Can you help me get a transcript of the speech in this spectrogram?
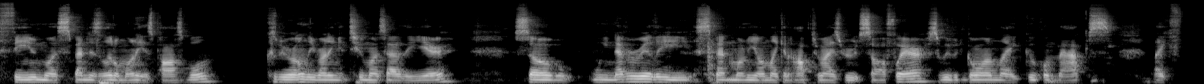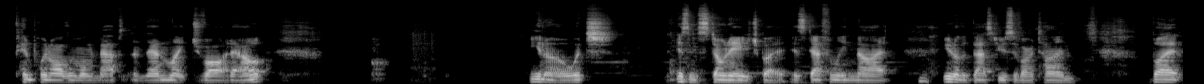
theme was spend as little money as possible because we were only running it two months out of the year. So we never really spent money on like an optimized route software. So we would go on like Google Maps like pinpoint all of them on the maps and then like draw it out. You know, which isn't Stone Age, but is definitely not, you know, the best use of our time. But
